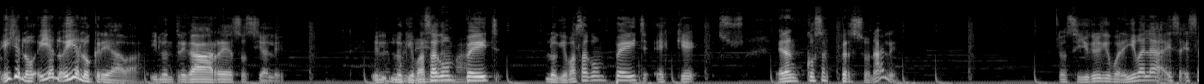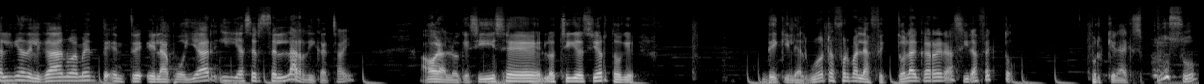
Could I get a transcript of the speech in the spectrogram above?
Ella, lo, ella, lo, ella lo creaba y lo entregaba a redes sociales. lo que pasa con Page lo que pasa con Page es que eran cosas personales. Entonces yo creo que por ahí va esa, línea delgada nuevamente entre el apoyar y hacerse el Larry, ¿cachai? Ahora, lo que sí dice los chicos es cierto, que de que de alguna otra forma le afectó la carrera, sí la afectó. Porque la expuso,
